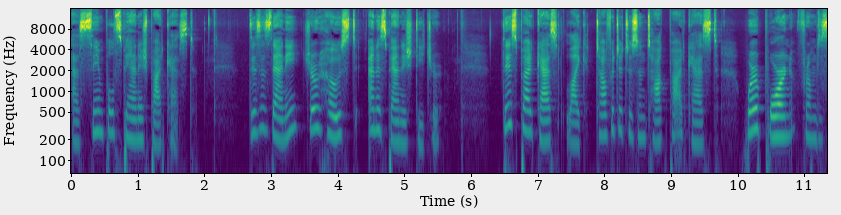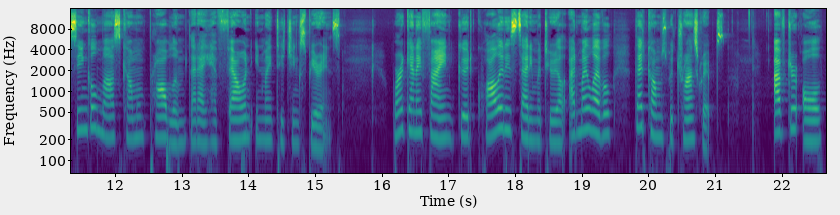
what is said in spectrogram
a Simple Spanish Podcast. This is Danny, your host and a Spanish teacher. This podcast, like Toffee Tucson Talk podcast, were born from the single most common problem that I have found in my teaching experience. Where can I find good quality study material at my level that comes with transcripts? After all,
